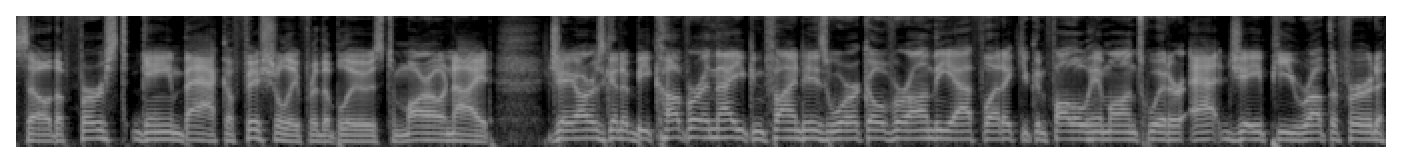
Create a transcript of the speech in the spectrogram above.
So the first game back officially for the Blues tomorrow night. JR is going to be covering that. You can find his work over on The Athletic. You can follow him on Twitter at JP Rutherford.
